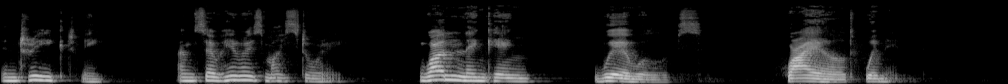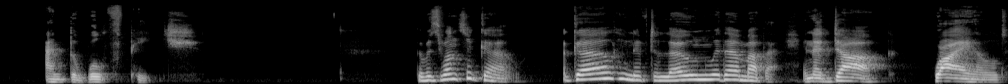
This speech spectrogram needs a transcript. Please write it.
intrigued me, and so here is my story one linking werewolves, wild women, and the wolf peach. There was once a girl, a girl who lived alone with her mother in a dark, wild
